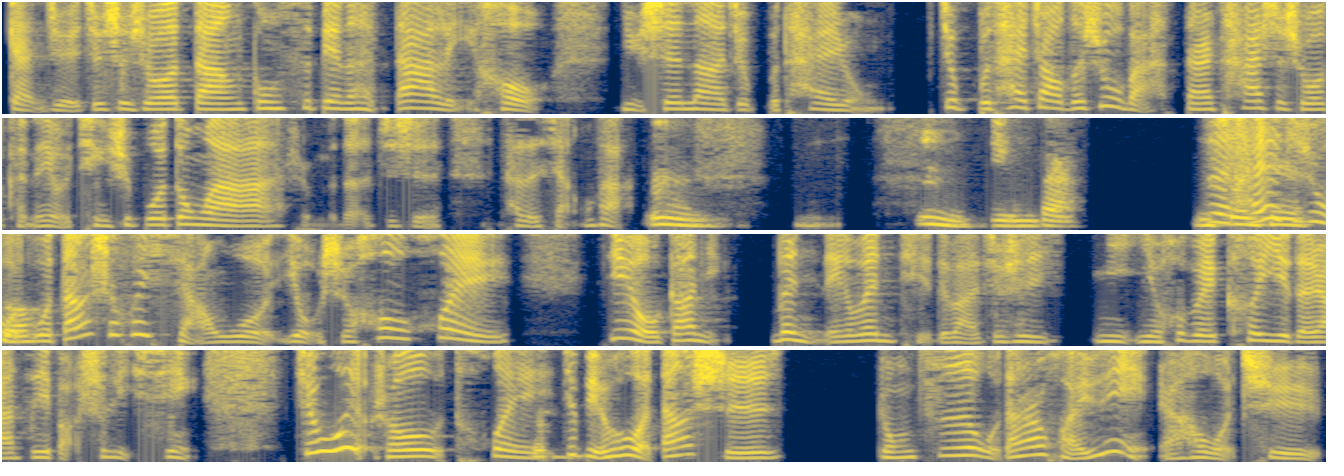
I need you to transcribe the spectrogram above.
感觉就是说，当公司变得很大了以后，女生呢就不太容。就不太罩得住吧。但是他是说可能有情绪波动啊什么的，就是他的想法。嗯嗯嗯，明白。对，还有就是我我当时会想，我有时候会，因为我刚你问你那个问题，对吧？就是你你会不会刻意的让自己保持理性？其实我有时候会，就比如说我当时融资，我当时怀孕，然后我去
